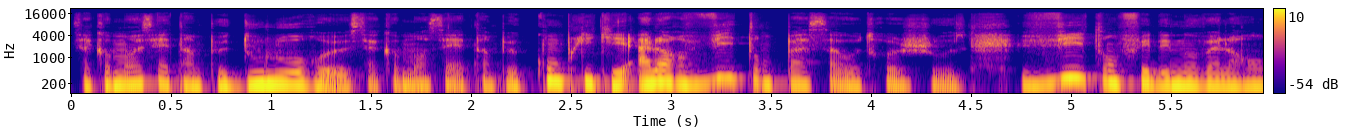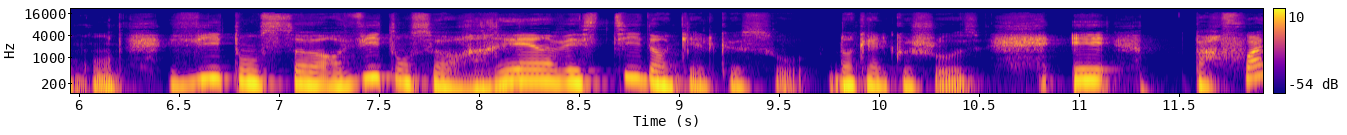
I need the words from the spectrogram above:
ça commence à être un peu douloureux, ça commence à être un peu compliqué. Alors vite on passe à autre chose, vite on fait des nouvelles rencontres, vite on sort, vite on se réinvestit dans quelque, dans quelque chose. Et parfois,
